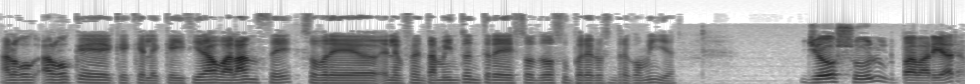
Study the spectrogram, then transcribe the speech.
algo, algo que, que, que le- que hiciera balance sobre el enfrentamiento entre estos dos superhéroes, entre comillas. Yo, Sul, para variar,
